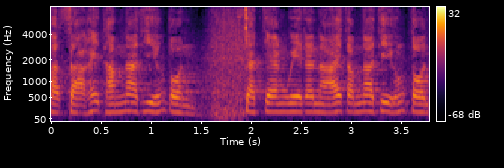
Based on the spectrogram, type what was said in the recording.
ผัสสะให้ทำหน้าที่ของตน จัดแจงเวทนาให้ทำหน้าที่ของตน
